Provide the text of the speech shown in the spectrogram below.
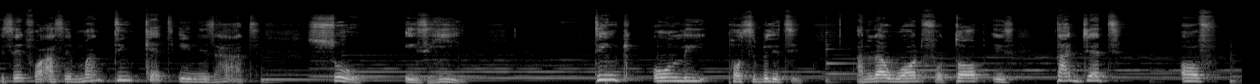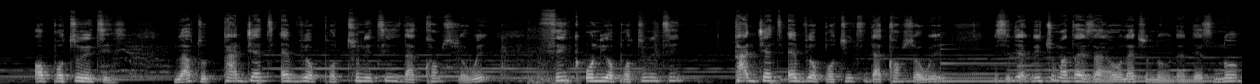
it says, For as a man thinketh in his heart, so is he. Think only possibility. Another word for top is target of opportunities. You have to target every opportunity that comes your way. Think only opportunity. Target every opportunity that comes your way. You see, the, the true matter is that I will let you know that there's no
